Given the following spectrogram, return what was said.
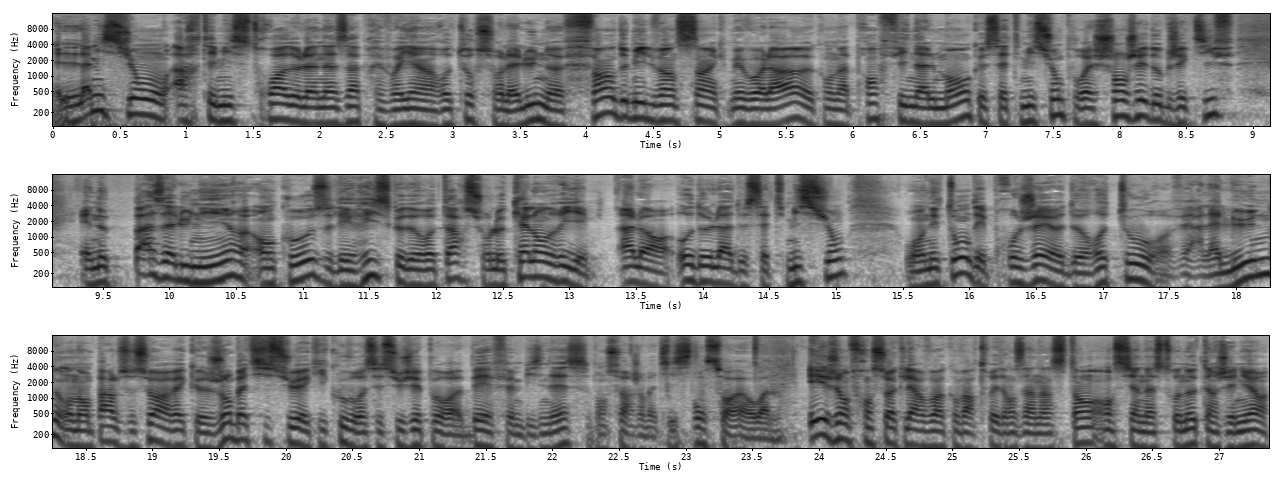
La mission Artemis 3 de la NASA prévoyait un retour sur la Lune fin 2025. Mais voilà euh, qu'on apprend finalement que cette mission pourrait changer d'objectif et ne pas allunir en cause les risques de retard sur le calendrier. Alors, au-delà de cette mission, où en est-on des projets de retour vers la Lune? On en parle ce soir avec Jean-Baptiste Suet qui couvre ces sujets pour BFM Business. Bonsoir Jean-Baptiste. Bonsoir Erwan. Et Jean-François Clairvoy qu'on va retrouver dans un instant, ancien astronaute ingénieur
